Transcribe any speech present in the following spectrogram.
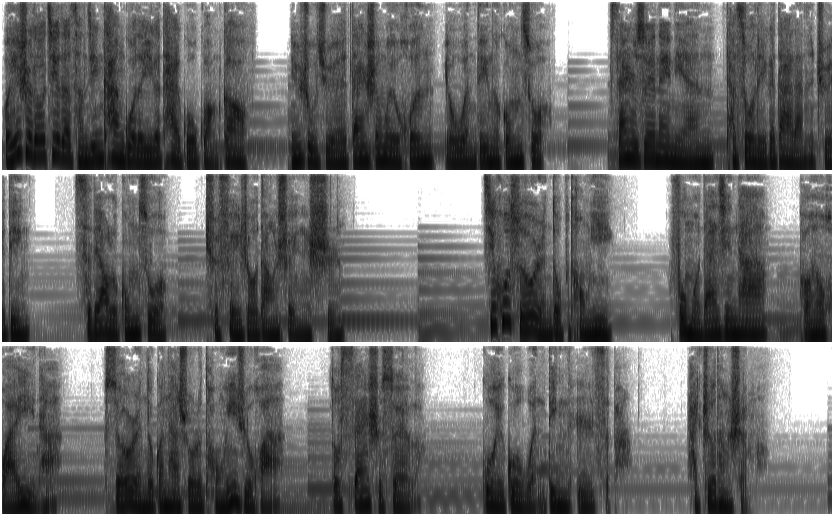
我一直都记得曾经看过的一个泰国广告，女主角单身未婚，有稳定的工作。三十岁那年，她做了一个大胆的决定，辞掉了工作，去非洲当摄影师。几乎所有人都不同意，父母担心他，朋友怀疑他，所有人都跟他说了同一句话：“都三十岁了，过一过稳定的日子吧，还折腾什么？”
